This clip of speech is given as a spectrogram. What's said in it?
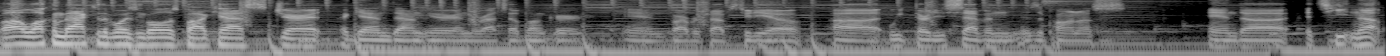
Well, welcome back to the Boys and Bolos podcast. Jarrett again down here in the Rat Tail Bunker and Barbershop Studio. Uh, week 37 is upon us, and uh, it's heating up.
